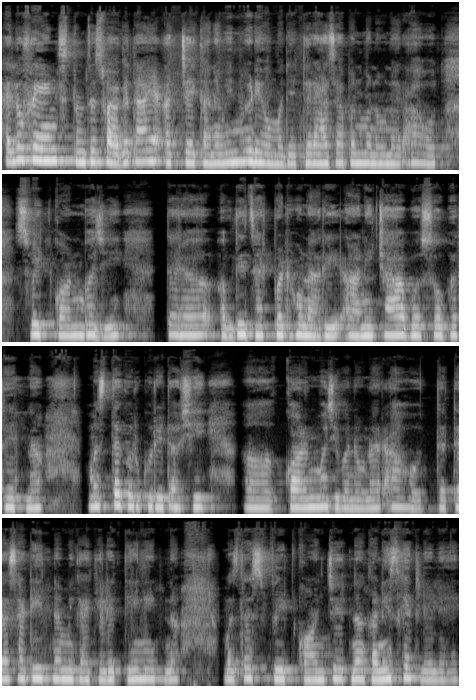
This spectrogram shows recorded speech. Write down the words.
हॅलो फ्रेंड्स तुमचं स्वागत आहे आजच्या एका नवीन व्हिडिओमध्ये. तर आज आपण बनवणार आहोत स्वीट कॉर्न भजी. तर अगदी झटपट होणारी आणि चहा सोबत आहेत ना मस्त कुरकुरीत अशी कॉर्न भजी बनवणार आहोत. तर त्यासाठी आहेत ना मी काय केले तीन आहेत ना मस्त स्वीट कॉर्नचे आहेत ना कणीस घेतलेले आहेत.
